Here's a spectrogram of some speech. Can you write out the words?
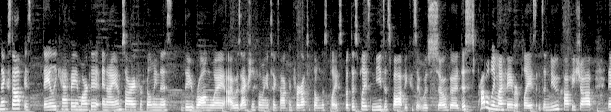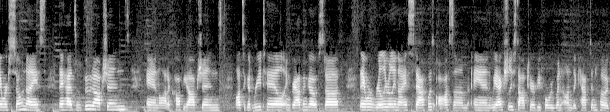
Next stop is Daily Cafe and Market, and I am sorry for filming this the wrong way. I was actually filming a TikTok and forgot to film this place, but this place needs a spot because it was so good. This is probably my favorite place. It's a new coffee shop. They were so nice. They had some food options and a lot of coffee options, lots of good retail and grab and go stuff. They were really, really nice. Staff was awesome, and we actually stopped here before we went on the Captain Hook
